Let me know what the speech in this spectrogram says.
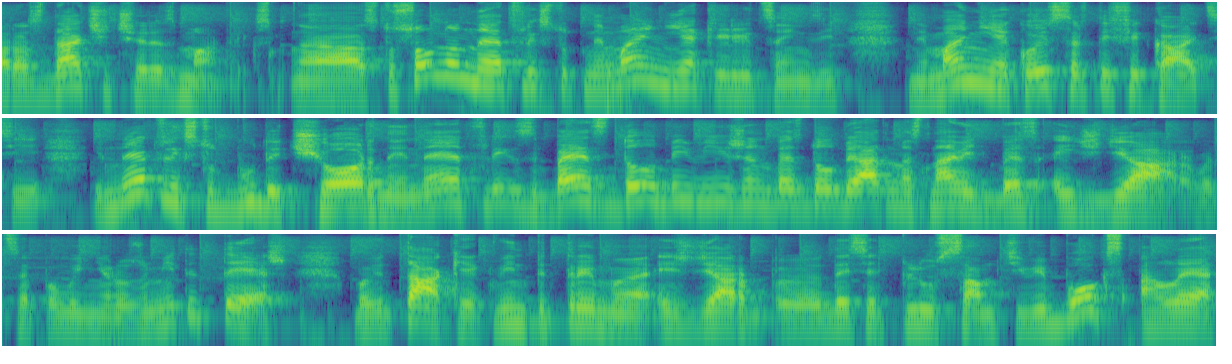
е, роздачі через Matrix. Е, стосовно Netflix, тут немає ніяких ліцензій, немає ніякої сертифікації. І Netflix тут буде чорний. Netflix без Dolby Vision, без Dolby Atmos, навіть без HDR. Ви це повинні розуміти теж. Бо так, як він підтримує HDR 10 сам TV Box, але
